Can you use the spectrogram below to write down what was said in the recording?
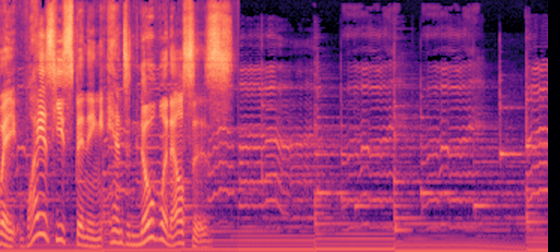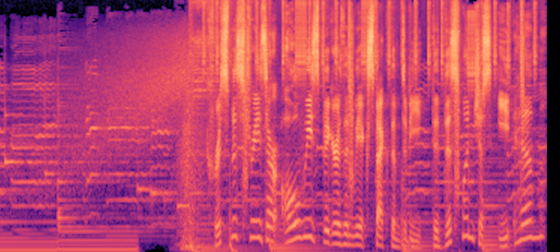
Wait, why is he spinning and no one else is? Christmas trees are always bigger than we expect them to be. Did this one just eat him?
